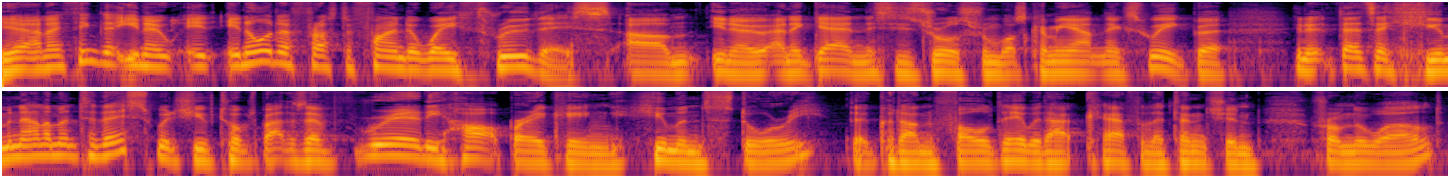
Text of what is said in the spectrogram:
Yeah, and I think that you know, in, in order for us to find a way through this, um, you know, and again, this is draws from what's coming out next week, but you know, there's a human element to this, which you've talked about. There's a really heartbreaking human story that could unfold here without careful attention from the world.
